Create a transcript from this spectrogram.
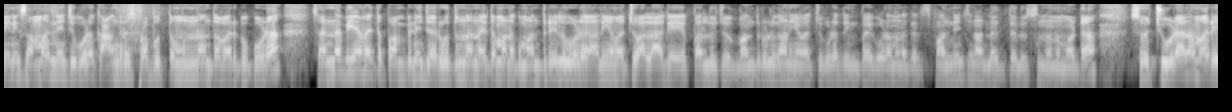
దీనికి సంబంధించి కూడా కాంగ్రెస్ ప్రభుత్వం ఉన్నంత వరకు కూడా సన్న బియ్యం అయితే పంపిణీ జరుగుతుందని అయితే మనకు మంత్రులు కూడా కానివ్వచ్చు అలాగే పలు మంత్రులు కానివ్వచ్చు కూడా దీనిపై కూడా మనకు స్పందించినట్లయితే తెలుస్తుంది అనమాట సో చూడాలి మరి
